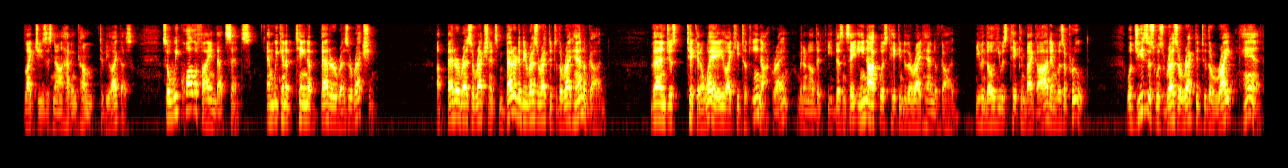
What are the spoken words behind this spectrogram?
like Jesus now having come to be like us. So we qualify in that sense, and we can obtain a better resurrection. A better resurrection. It's better to be resurrected to the right hand of God than just taken away like he took Enoch, right? We don't know that he doesn't say Enoch was taken to the right hand of God, even though he was taken by God and was approved. Well, Jesus was resurrected to the right hand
